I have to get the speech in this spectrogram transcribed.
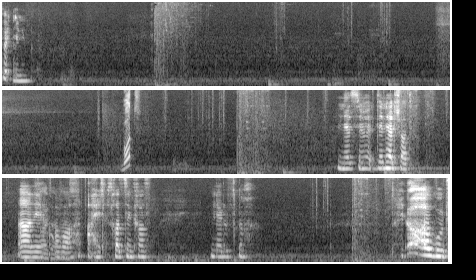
Mir nicht. What? Und jetzt den, den Headshot. Ah, nee, Alter, aber. Alter, trotzdem krass. In der Luft noch. Ja, gut.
